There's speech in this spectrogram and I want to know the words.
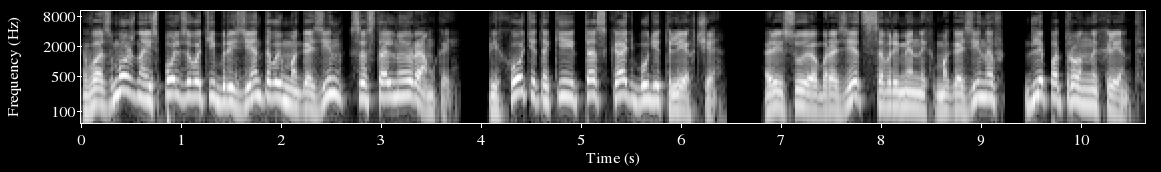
Возможно использовать и брезентовый магазин с стальной рамкой. Пехоте такие таскать будет легче. Рисую образец современных магазинов для патронных лент.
